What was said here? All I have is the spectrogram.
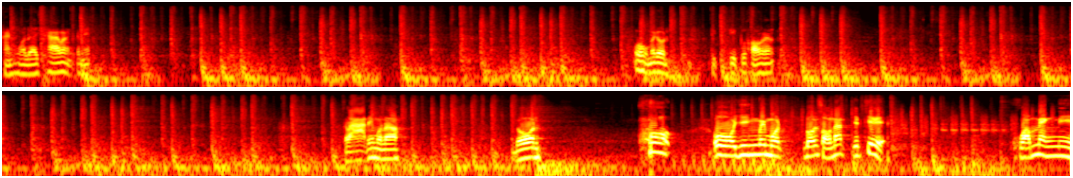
หันหัวเรือช้ามากกันนี้โอ้ไม่โดน ติดติดภูเขานั้นกราดให้หมดแล้ว โดน โอ้โอ้ยิงไม่หมด โดนสองนัดเย็ดเจ้ ความแม่งนี่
